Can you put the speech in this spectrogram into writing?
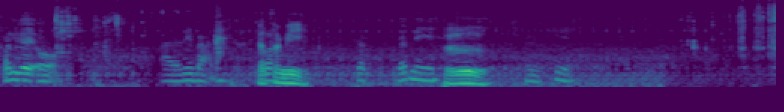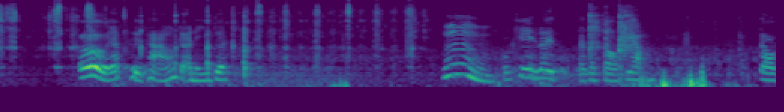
ก็เลื่อยออก ไรได้บาทจับทางนี้จับยัดนี่เออโอเคเออยัดถือขางมันกับอันนี้อยู่ด้วยอืมโอเคเลยแต่จะตอกย้ำตอก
